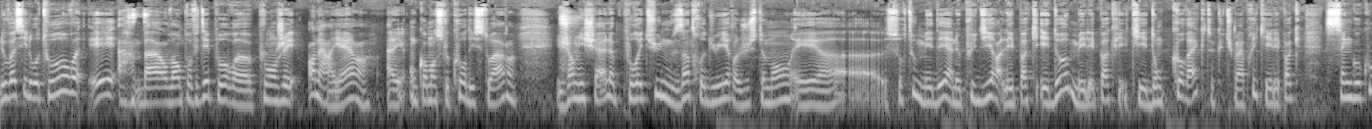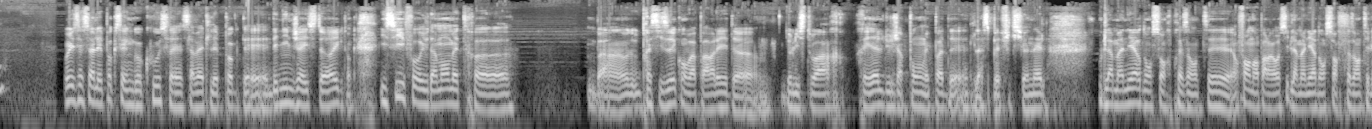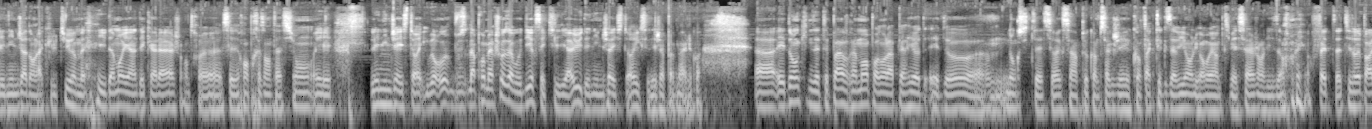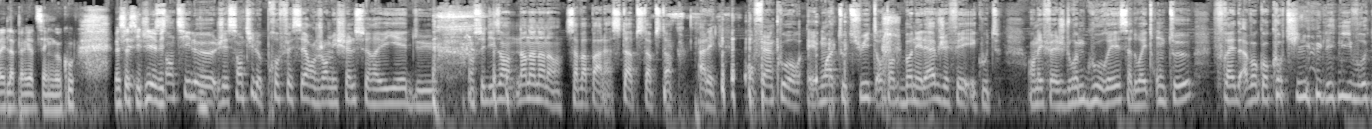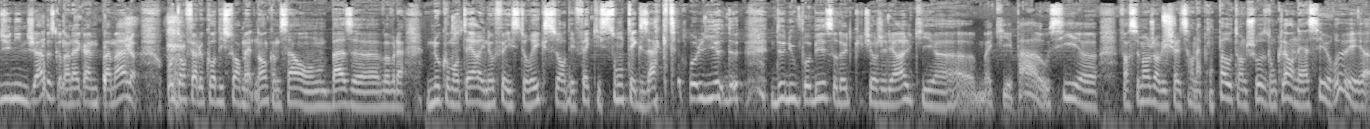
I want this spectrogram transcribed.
Nous voici de retour et ah, bah on va en profiter pour euh, plonger en arrière. Allez, on commence le cours d'histoire. Jean-Michel, pourrais-tu nous introduire justement et euh, surtout m'aider à ne plus dire l'époque Edo, mais l'époque qui est donc correcte que tu m'as appris, qui est l'époque Sengoku? Oui, c'est ça, l'époque Sengoku, ça, va être l'époque des, ninjas historiques. Donc ici, il faut évidemment mettre euh, ben, préciser qu'on va parler de, de l'histoire réelle du Japon et pas de, de l'aspect fictionnel ou de la manière dont sont représentés. Enfin, on en parlera aussi de la manière dont sont représentés les ninjas dans la culture, mais évidemment, il y a un décalage entre euh, ces représentations et les ninjas historiques. La première chose à vous dire, c'est qu'il y a eu des ninjas historiques, c'est déjà pas mal, quoi. Euh, et donc, ils n'étaient pas vraiment pendant la période Edo. Euh, donc, c'était, c'est vrai que c'est un peu comme ça que j'ai contacté Xavier en lui envoyant un petit message en disant, en fait, tu devrais parler de la période Sengoku. Mais ceci dit, j'ai senti le, j'ai senti le professeur Jean-Michel se réveiller du, en se disant, non, non, non, non, ça va pas là, stop, stop, stop. Allez, on fait un cours. Et moi, tout de suite, en tant que bon élève, j'ai fait, écoute, en effet, je dois me gourer, ça doit être honteux. Fred, avant qu'on continue les livres du ninja, parce qu'on en a quand même pas mal, autant faire le cours d'histoire maintenant, comme ça, on base, euh, voilà, nos commentaires et nos faits historiques sur des faits qui sont exacts, au lieu de, de nous paumer sur notre culture générale qui, euh, bah, qui est pas aussi, euh, forcément, Jean-Michel, ça, on n'apprend pas autant de Donc là, on est assez heureux et euh,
